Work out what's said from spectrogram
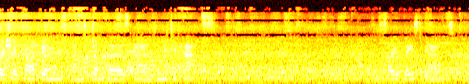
Crocheted cardigans and jumpers and knitted hats. I'm so pleased to be out.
